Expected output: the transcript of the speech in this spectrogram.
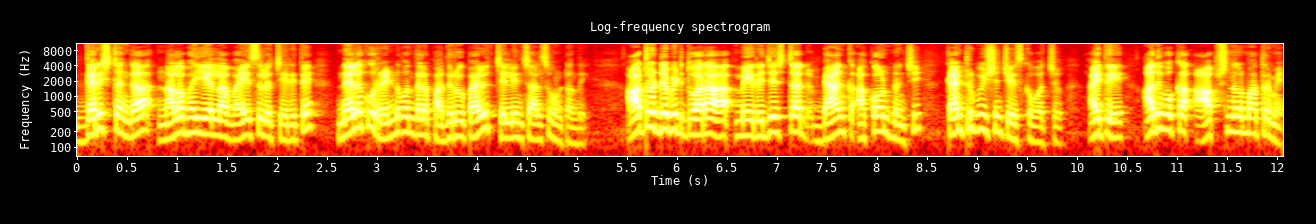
గరిష్టంగా నలభై ఏళ్ళ వయసులో చేరితే నెలకు రెండు వందల పది రూపాయలు చెల్లించాల్సి ఉంటుంది. ఆటో డెబిట్ ద్వారా మీ రిజిస్టర్డ్ బ్యాంక్ అకౌంట్ నుంచి కంట్రిబ్యూషన్ చేసుకోవచ్చు. అయితే అది ఒక ఆప్షనల్ మాత్రమే.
